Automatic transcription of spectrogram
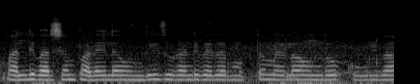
మళ్ళీ వర్షం పడేలా ఉంది. చూడండి వెదర్ మొత్తం ఎలా ఉందో కూల్గా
